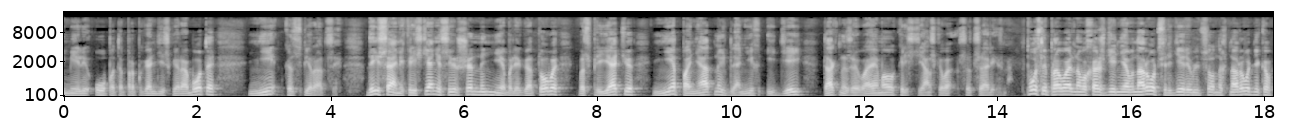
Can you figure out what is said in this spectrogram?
имели опыта пропагандистской работы, ни конспирации. Да и сами крестьяне совершенно не были готовы к восприятию непонятных для них идей так называемого крестьянского социализма. После провального хождения в народ среди революционных народников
